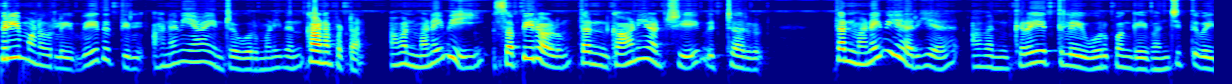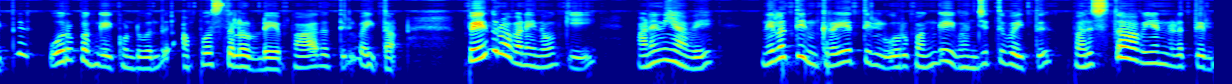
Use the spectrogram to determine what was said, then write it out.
பிரியமானவர்களே வேதத்தில் அனனியா என்ற ஒரு மனிதன் காணப்பட்டான். அவன் மனைவி சப்பீராலும் தன் காணியாட்சியை விற்றார்கள். தன் மனைவியை அறிய அவன் கிரயத்திலே ஒரு பங்கை வஞ்சித்து வைத்து ஒரு பங்கை கொண்டு வந்து அப்போஸ்தலருடைய பாதத்தில் வைத்தான். பேதுரு அவனை நோக்கி அனனியாவே நிலத்தின் கிரயத்தில் ஒரு பங்கை வஞ்சித்து வைத்து பரிசுத்தாவியனிடத்தில்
